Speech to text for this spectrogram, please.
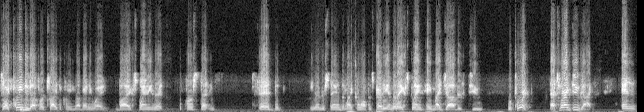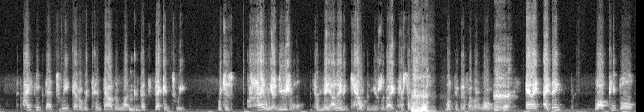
So I cleaned mm-hmm. it up, or tried to clean it up anyway, by explaining that the first sentence said that he understands it might come off as petty, and then I explained, hey, my job is to report. That's what I do, guys. And I think that tweet got over 10,000 likes, mm-hmm. that second tweet, which is highly unusual for me. I don't even count them usually, but for some reason, looked at this, I was like, whoa. And I, I think while people,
